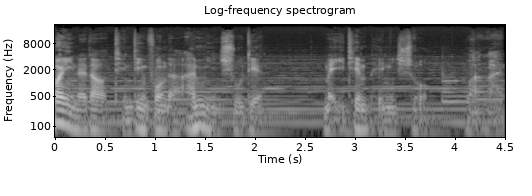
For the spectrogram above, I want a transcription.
欢迎来到田定峰的安眠书店，每一天陪你说晚安。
